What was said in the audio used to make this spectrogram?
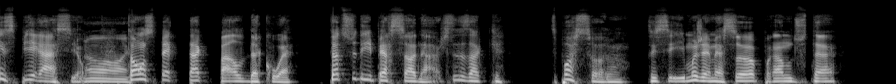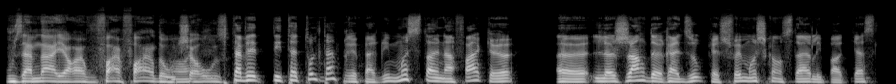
inspirations, ouais. ton spectacle parle de quoi? T'as-tu des personnages? C'est pas ça, là. Moi, j'aimais ça, prendre du temps, vous amener ailleurs, vous faire faire d'autres Ouais. choses. Tu étais tout le temps préparé. Moi, c'est une affaire que euh, le genre de radio que je fais, moi, je considère les podcasts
